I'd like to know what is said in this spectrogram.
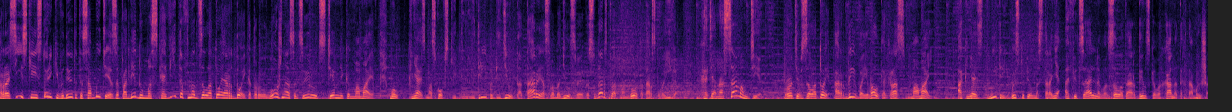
Российские историки выдают это событие за победу московитов над Золотой Ордой, которую ложно ассоциируют с темником Мамаев. Мол, князь московский Дмитрий победил татар и освободил свое государство от монголо-татарского ига. Хотя на самом деле против Золотой Орды воевал как раз Мамай, а князь Дмитрий выступил на стороне официального золотоордынского хана Тахтамыша.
